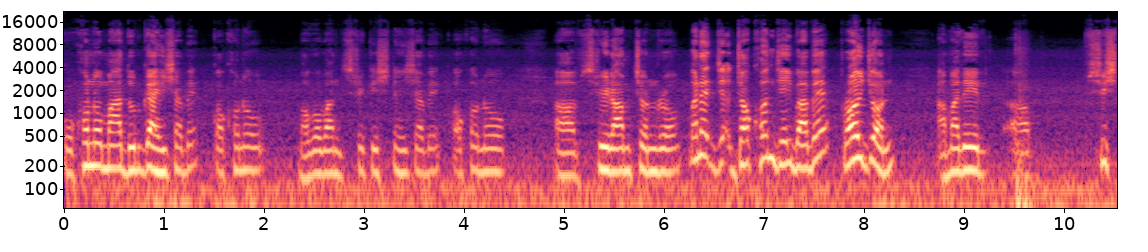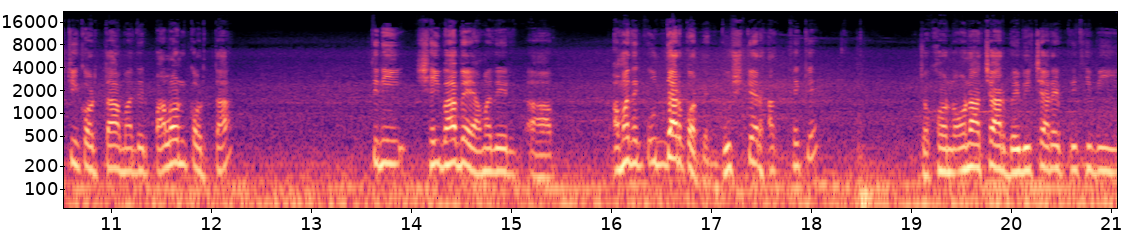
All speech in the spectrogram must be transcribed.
কখনো মা দুর্গা হিসাবে, কখনো ভগবান শ্রীকৃষ্ণ হিসাবে, কখনো শ্রীরামচন্দ্র। মানে যখন যেইভাবে প্রয়োজন আমাদের সৃষ্টিকর্তা, আমাদের পালনকর্তা, তিনি সেইভাবে আমাদের আমাদের উদ্ধার করবেন দুষ্টের হাত থেকে। যখন অনাচার, বেবিচারে পৃথিবী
